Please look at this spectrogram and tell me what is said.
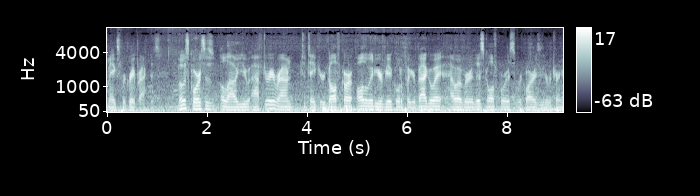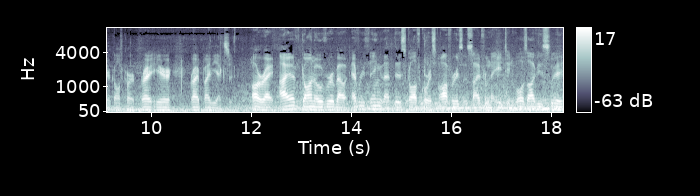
makes for great practice. Most courses allow you after a round to take your golf cart all the way to your vehicle to put your bag away. However, this golf course requires you to return your golf cart right here, right by the exit. All right, I have gone over about everything that this golf course offers aside from the 18 holes, obviously.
